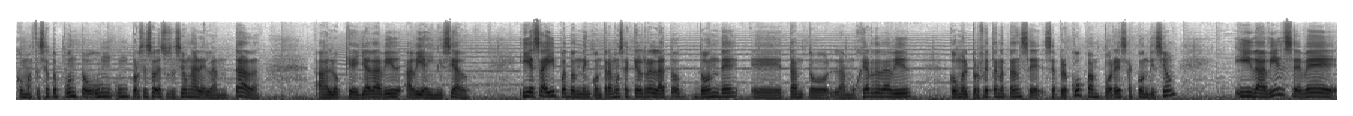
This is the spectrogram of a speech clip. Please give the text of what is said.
como hasta cierto punto un, proceso de sucesión adelantada a lo que ya David había iniciado. Y es ahí pues donde encontramos aquel relato donde eh, tanto la mujer de David como el profeta Natán se, preocupan por esa condición y David se ve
